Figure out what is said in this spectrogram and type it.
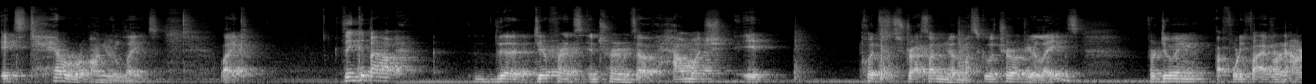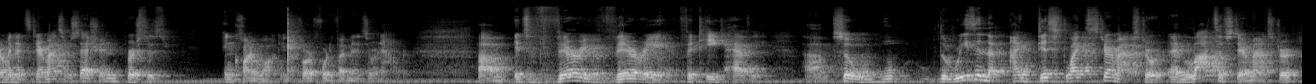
it's terror on your legs. Like, think about the difference in terms of how much it puts stress on the musculature of your legs for doing a 45 or an hour minute Stairmaster session versus incline walking for 45 minutes or an hour. Um, it's very, very fatigue heavy. Um, so the reason that I dislike Stairmaster and lots of Stairmaster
